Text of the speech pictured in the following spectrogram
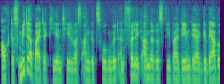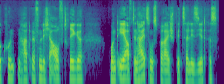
auch das Mitarbeiterklientel, was angezogen wird, ein völlig anderes wie bei dem, der Gewerbekunden hat, öffentliche Aufträge und eher auf den Heizungsbereich spezialisiert ist.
